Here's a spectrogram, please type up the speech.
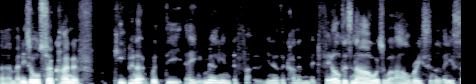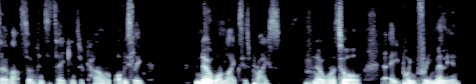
Um, and he's also kind of keeping up with the eight million, def- you know, the kind of midfielders now as well recently. So that's something to take into account. Obviously, no one likes his price, no one at all at eight point three million.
